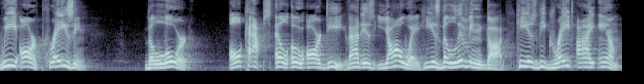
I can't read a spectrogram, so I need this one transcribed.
we are praising the Lord. All caps, L O R D. That is Yahweh. He is the living God. He is the great I am.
